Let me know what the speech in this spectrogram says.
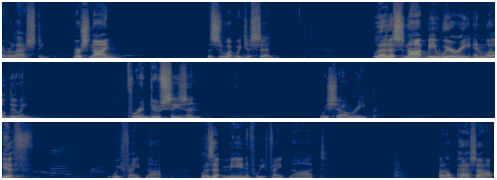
everlasting. Verse 9, this is what we just said. Let us not be weary in well doing, for in due season we shall reap if we faint not. What does that mean if we faint not? If I don't pass out?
